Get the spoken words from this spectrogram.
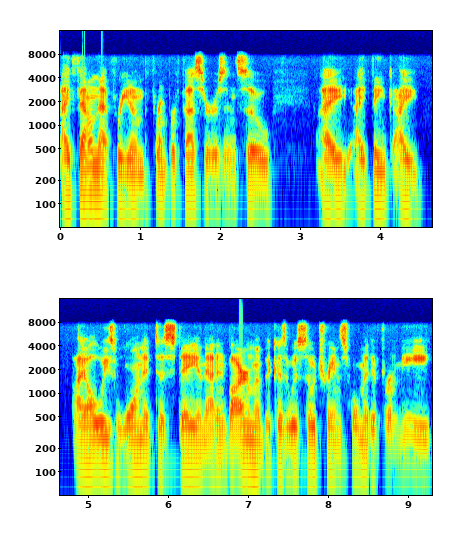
I found that freedom from professors. And so I, I think I, I always wanted to stay in that environment because it was so transformative for me.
